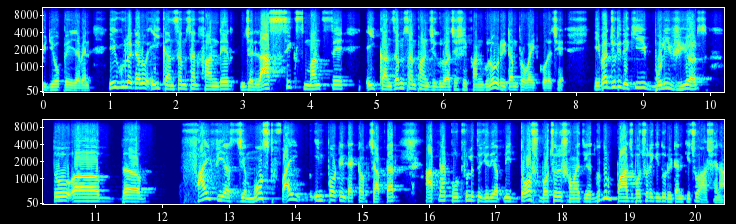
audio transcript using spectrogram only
ভিডিও পেয়ে যাবেন। এইগুলো গেল এই কনজামশন ফান্ডের যে লাস্ট সিক্স মান্থসে এই কনজামশন ফান্ড যেগুলো আছে, সেই ফান্ডগুলো রিটার্ন প্রোভাইড করেছে। এবার যদি দেখি বলি ভিউয়ার্স তো ফাইভ ইয়ার্স যে মোস্ট ফাইভ ইম্পর্টেন্ট একটা চ্যাপ্টার আপনার পোর্টফোলিওতে যদি আপনি দশ বছরের সময় দিয়ে ধরুন পাঁচ বছরে কিন্তু রিটার্ন কিছু আসে না।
